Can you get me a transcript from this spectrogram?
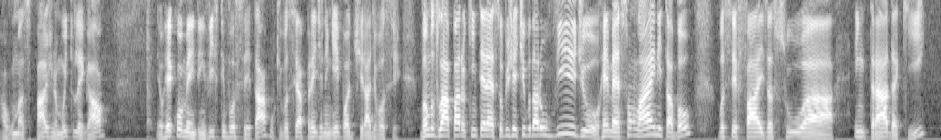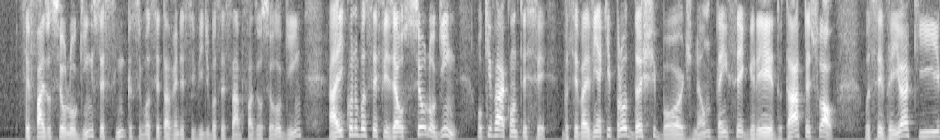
algumas páginas, muito legal. Eu recomendo, invista em você, tá? O que você aprende ninguém pode tirar de você. Vamos lá para o que interessa. O objetivo dar o vídeo remessa online, tá bom? Você faz a sua entrada aqui, você faz o seu login, isso é simples, se você está vendo esse vídeo, você sabe fazer o seu login. Aí quando você fizer o seu login, o que vai acontecer? Você vai vir aqui pro dashboard, não tem segredo, tá, pessoal? Você veio aqui,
